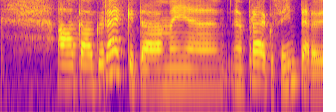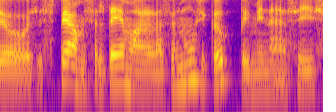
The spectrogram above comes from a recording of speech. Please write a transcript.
aga kui rääkida meie praeguse intervjuu siis peamisel teemal, see on muusika õppimine, siis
